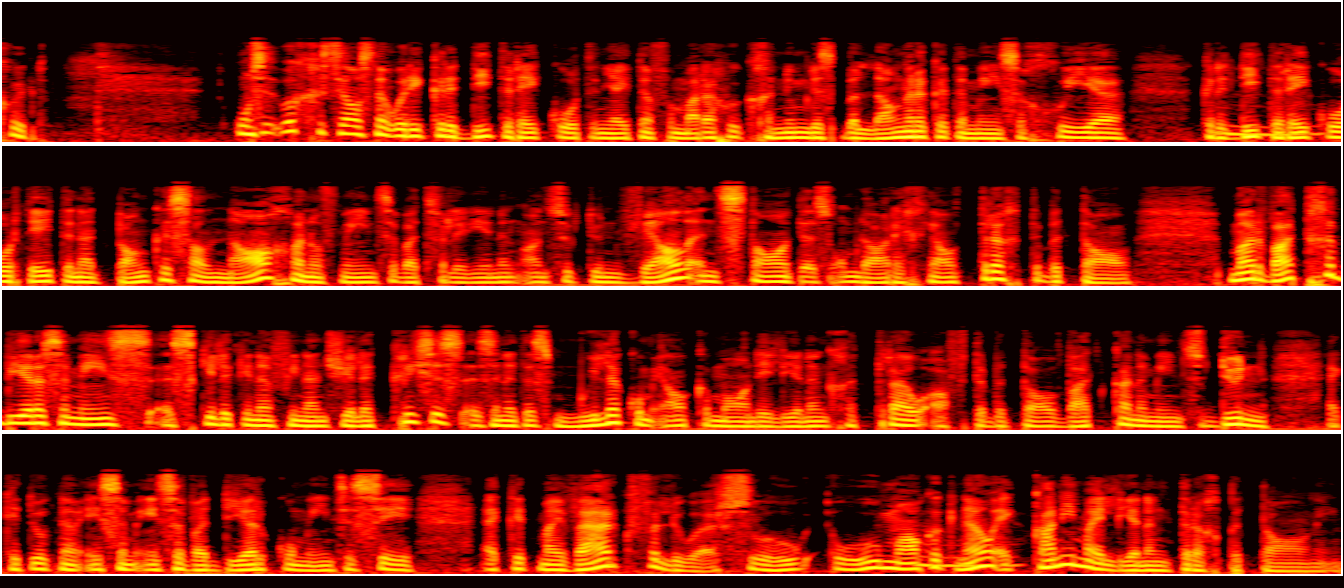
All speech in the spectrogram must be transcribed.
Goed. Ons het ook gesels nou oor die kredietrekord en jy het nou vanmiddag ook genoem dis belangrik dat mense goeie kredietrekord het en dat banke sal nagaan of mense wat vir lening aansoek doen wel in staat is om daardie geld terug te betaal. Maar wat gebeur as 'n mens skielik in 'n finansiële krisis is en dit is moeilik om elke maand die lening getrou af te betaal? Wat kan 'n mens doen? Ek het ook nou SMS'e wat deurkom mense sê ek het my werk verloor. So hoe hoe maak ek nou? Ek kan nie my lening terugbetaal nie.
